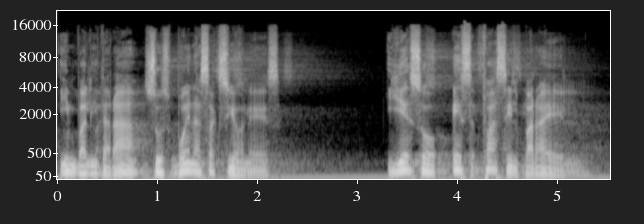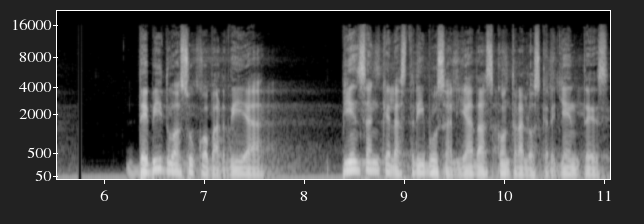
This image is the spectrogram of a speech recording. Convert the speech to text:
invalidará sus buenas acciones y eso es fácil para él debido a su cobardía piensan que las tribus aliadas contra los creyentes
